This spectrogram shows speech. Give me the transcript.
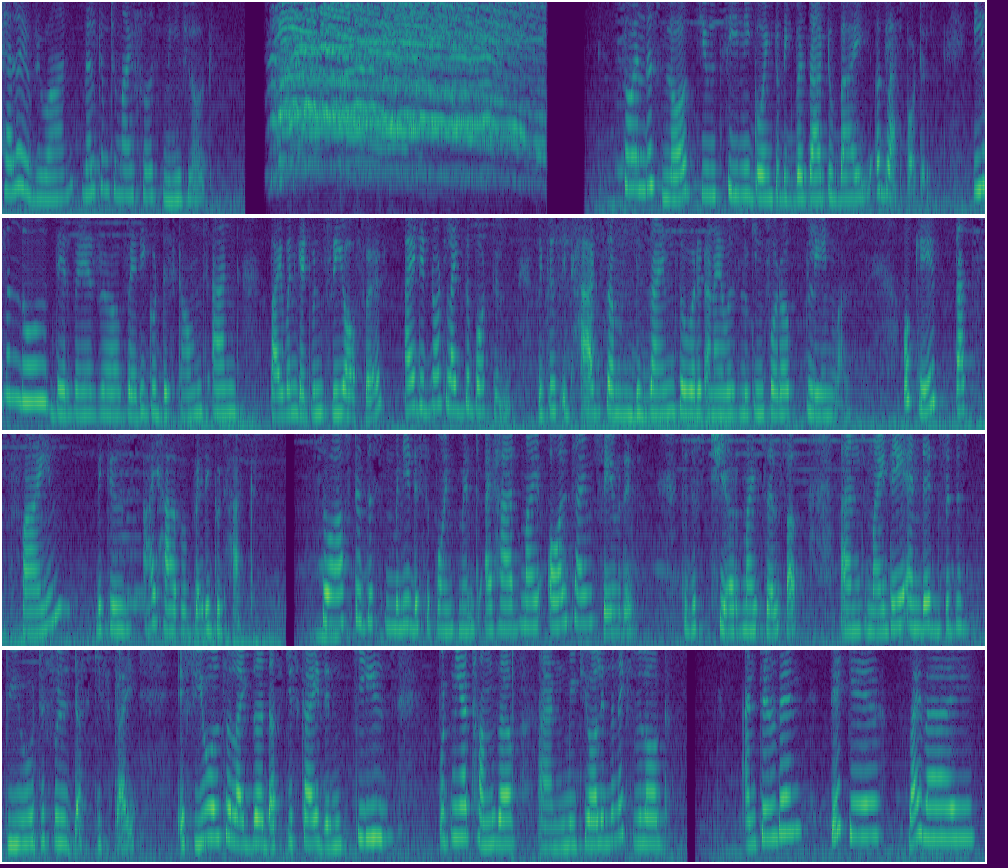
Hello everyone, welcome to my first mini vlog. So in this vlog, you'll see me going to Big Bazaar to buy a glass bottle. Even though there were uh, very good discounts and buy one get one free offer, I did not like the bottle because it had some designs over it and I was looking for a plain one. Okay, that's fine because I have a very good hack. So after this mini disappointment, I had my all-time favorite to just cheer myself up and my day ended with this beautiful dusky sky. If you also like the dusky sky then please put me a thumbs up and meet you all in the next vlog. Until then, take care. Bye bye.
